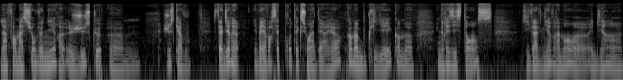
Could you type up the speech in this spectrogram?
l'information venir euh, jusqu'à vous. C'est-à-dire, il va y avoir cette protection intérieure, comme un bouclier, comme une résistance, qui va venir vraiment, eh bien,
